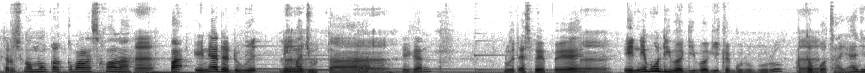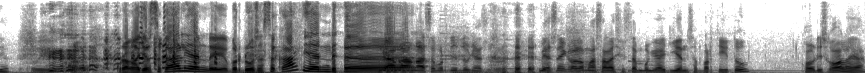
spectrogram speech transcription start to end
Terus ngomong ke kepala sekolah ah, pak ini ada duit 5 Ah. juta Ah. ya kan? Duit SPP ini mau dibagi-bagi ke guru-guru atau buat saya aja? Wih, kurang, kurang ajar sekali anda ya, berdosa sekali anda. nggak nggak nggak seperti itu nggak seperti itu. biasanya kalau masalah sistem penggajian seperti itu kalau di sekolah ya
